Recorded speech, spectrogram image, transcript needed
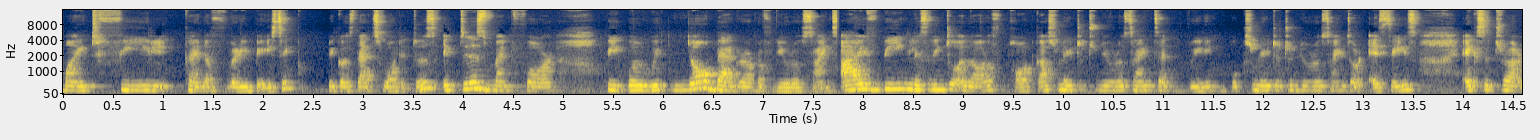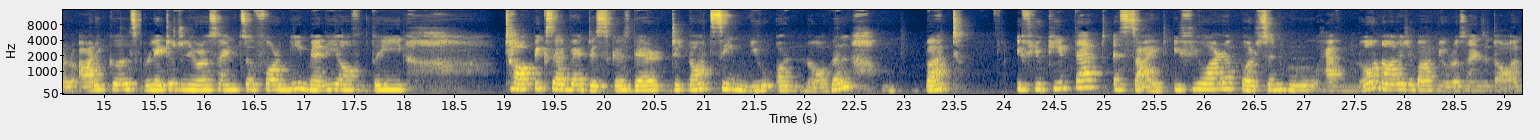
might feel kind of very basic because that's what it is. It is meant for people with no background of neuroscience. I've been listening to a lot of podcasts related to neuroscience and reading books related to neuroscience or essays, etc., or articles related to neuroscience. So for me, many of the topics that were discussed there did not seem new or novel, but if you keep that aside, if you are a person who have no knowledge about neuroscience at all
